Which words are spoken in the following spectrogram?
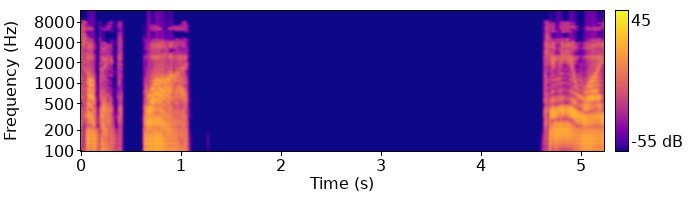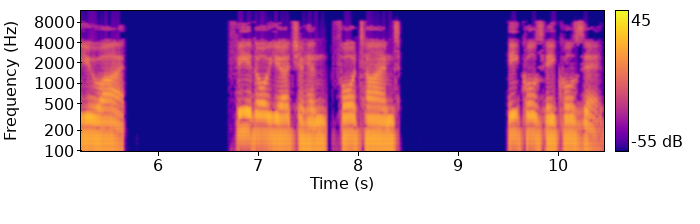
Topic. Y. Kimiya Yui Fyodor Yurchikhin four times. Equals equals Z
